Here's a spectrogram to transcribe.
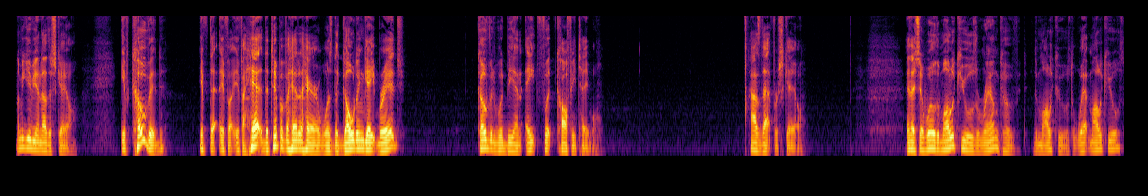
Let me give you another scale. If COVID if the if a if a head the tip of a head of hair was the Golden Gate Bridge, COVID would be an eight foot coffee table. How's that for scale? And they said, well, the molecules around COVID, the molecules, the wet molecules,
